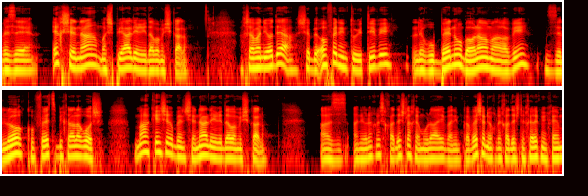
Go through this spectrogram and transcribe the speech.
וזה איך שינה משפיעה על ירידה במשקל. עכשיו, אני יודע שבאופן אינטואיטיבי, לרובנו בעולם המערבי, זה לא קופץ בכלל לראש. מה הקשר בין שינה לירידה במשקל? אז אני הולך לחדש לכם אולי, ואני מקווה שאני הולך לחדש לחלק מכם,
